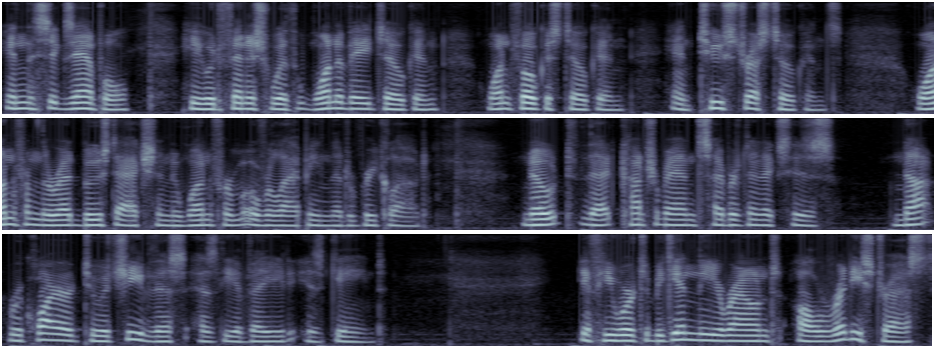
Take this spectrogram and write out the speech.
In this example, he would finish with one evade token, one focus token, and two stress tokens, one from the red boost action and one from overlapping the debris cloud. Note that contraband cybernetics is not required to achieve this as the evade is gained. If he were to begin the round already stressed,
